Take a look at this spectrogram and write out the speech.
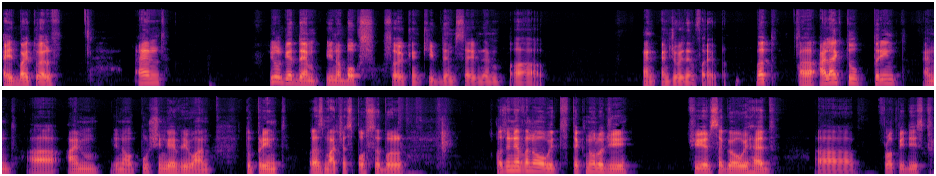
eight by twelve, and you'll get them in a box so you can keep them save them uh, and enjoy them forever. But uh, i like to print and uh, i'm you know pushing everyone to print as much as possible. Because you never know with technology a few years ago we had uh, floppy disk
